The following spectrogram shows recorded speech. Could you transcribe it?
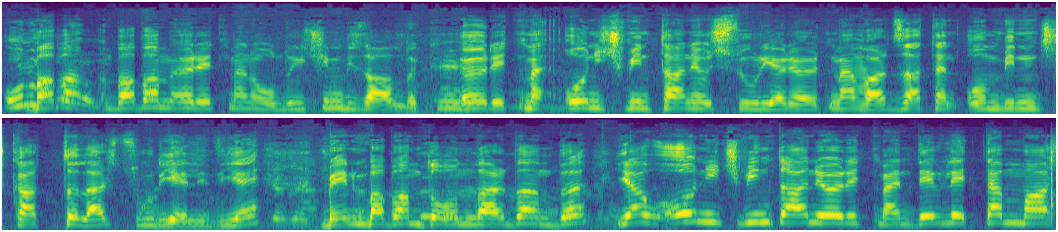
Onu Baba, soralım. babam öğretmen olduğu için biz aldık. Öğretmen 13 bin tane Suriyeli öğretmen vardı. Zaten 10 bini çıkarttılar Suriyeli diye. Benim babam da onlardandı. Ya 13 bin tane öğretmen devletten maaş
